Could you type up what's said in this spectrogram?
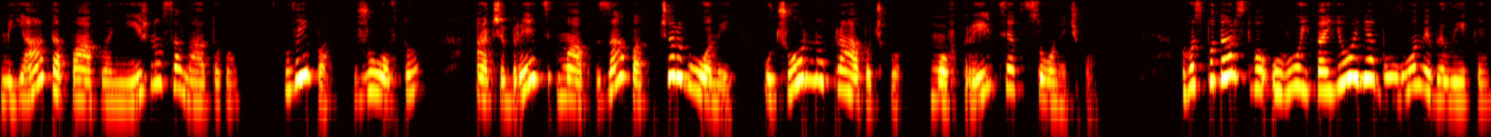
М'ята пахла ніжно-салатово, липа жовто, а чебрець мав запах червоний, у чорну крапочку, мов крильця в сонечка. Господарство у вуйка Йоя було невелике.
